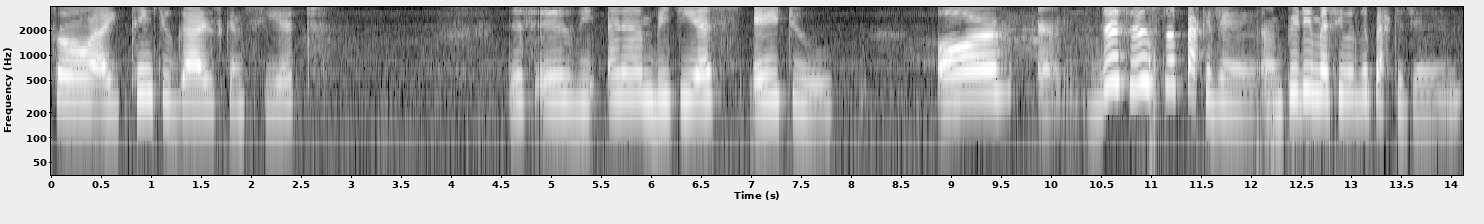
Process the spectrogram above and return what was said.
So I think you guys can see it. This is the NMBTS A2 or and this is the packaging. I'm pretty messy with the packaging.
